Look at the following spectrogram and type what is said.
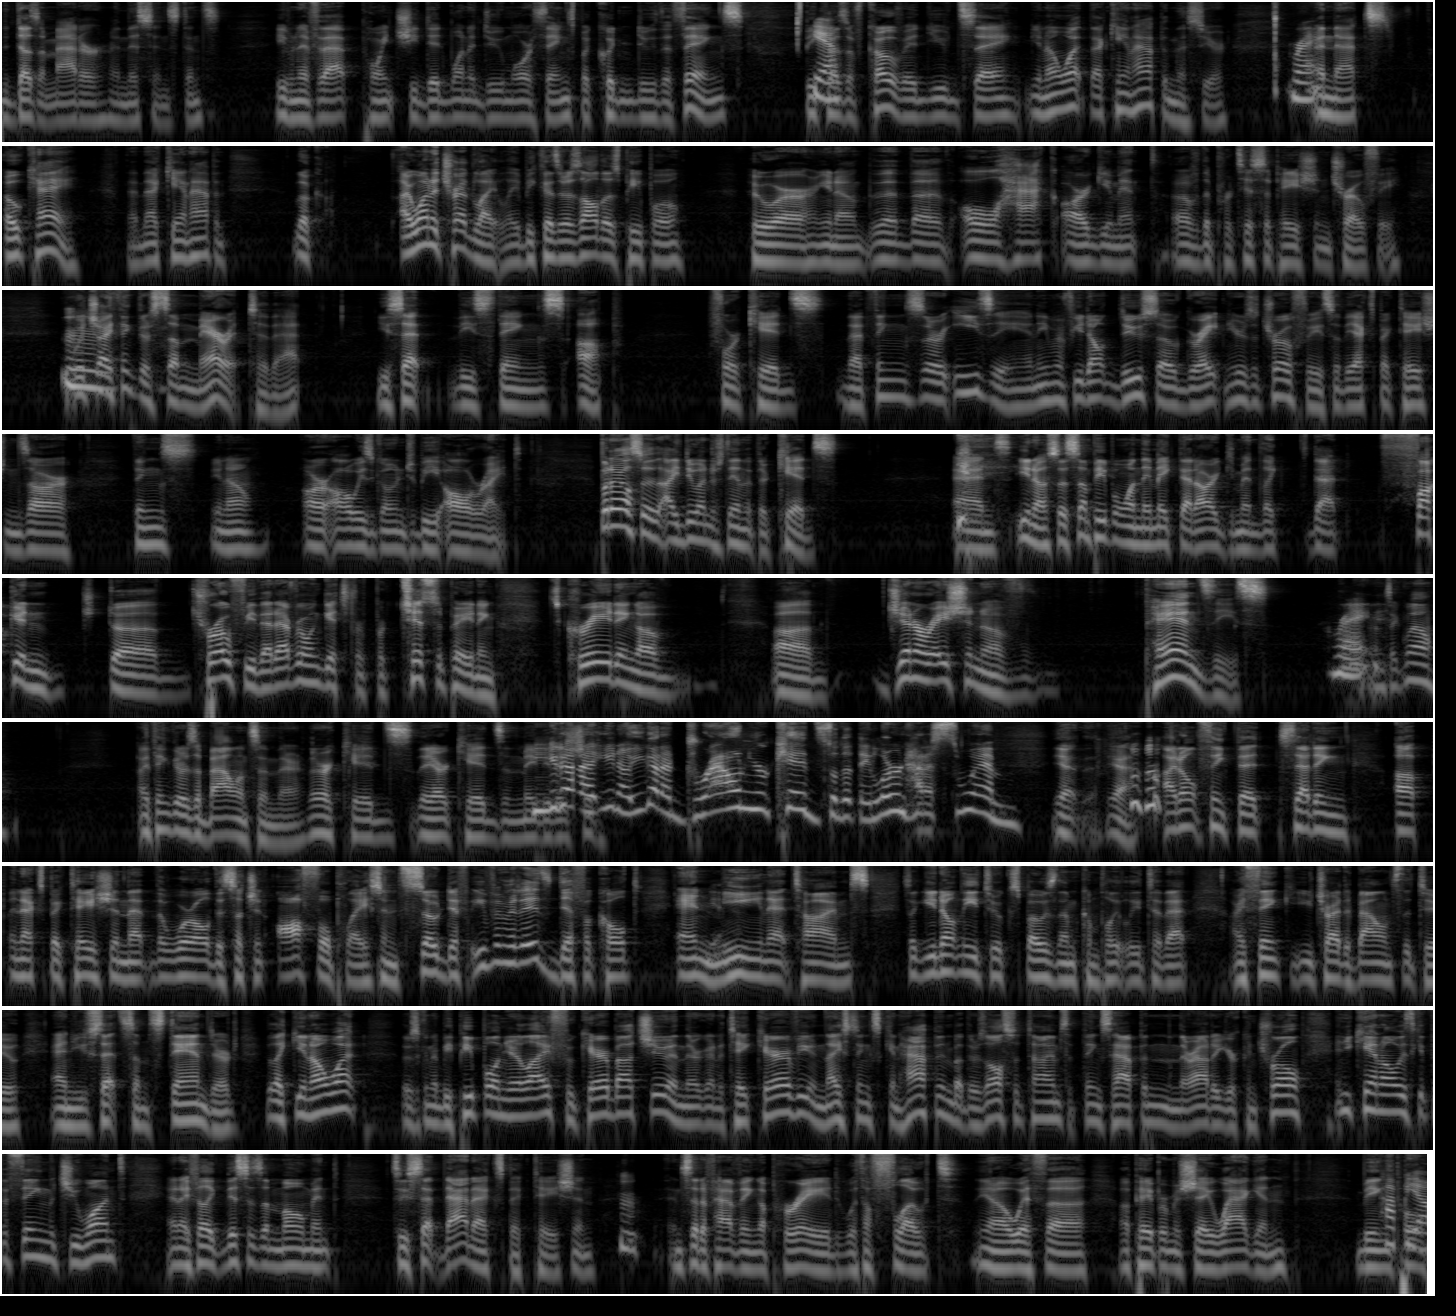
it doesn't matter in this instance. Even if at that point she did want to do more things but couldn't do the things Yeah. because of COVID, you'd say, you know what, that can't happen this year. Right. and that's okay. That that can't happen. Look, I want to tread lightly because there's all those people who are, you know, the the old hack argument of the participation trophy, which Mm. I think there's some merit to that. You set these things up for kids that things are easy, and even if you don't do so great, here's a trophy. So the expectations are things, you know, are always going to be all right. But I also I do understand that they're kids. And, you know, so some people when they make that argument, like that fucking uh, trophy that everyone gets for participating. It's creating a, a generation of pansies. Right. And it's like, well, I think there's a balance in there. There are kids, they are kids, and maybe You gotta, should- you know, you gotta drown your kids so that they learn how to swim. Yeah, yeah. I don't think that setting up an expectation that the world is such an awful place and it's so diff even if it is difficult and mean at times it's like you don't need to expose them completely to that i think you try to balance the two and you set some standard like you know what there's going to be people in your life who care about you and they're going to take care of you and nice things can happen but there's also times that things happen and they're out of your control and you can't always get the thing that you want and i feel like this is a moment to set that expectation hmm. instead of having a parade with a float, you know, with a, a paper mache wagon being pulled,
